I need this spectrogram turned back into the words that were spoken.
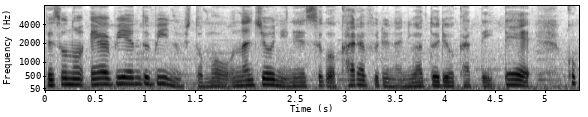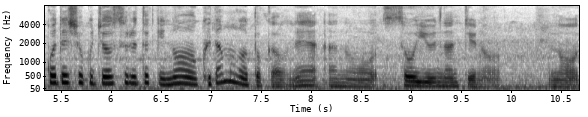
でその Airbnb の人も同じようにねすごいカラフルな鶏を飼っていてここで食事をする時の果物とかをねあのそういう何て言うのの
